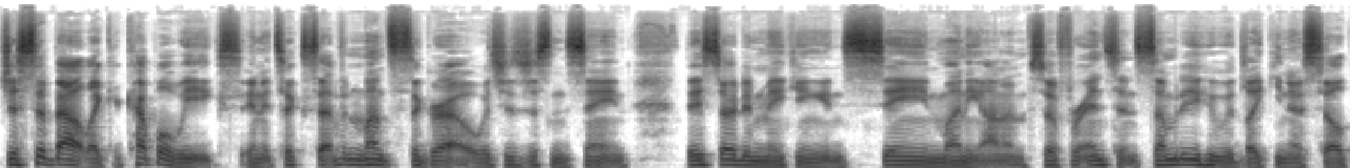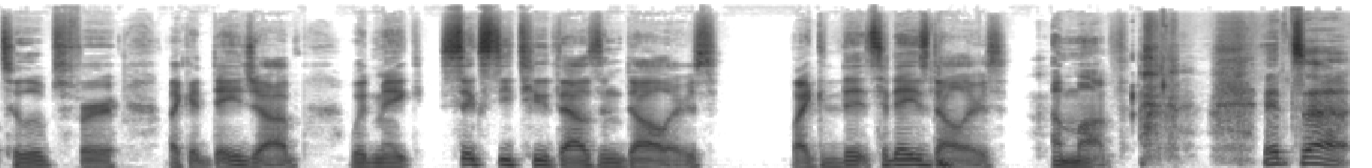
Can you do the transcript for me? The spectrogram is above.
just about like a couple weeks and it took seven months to grow which is just insane. They started making insane money on them so for instance somebody who would like you know sell tulips for like a day job would make $62000 like the, today's dollars a month. It's uh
